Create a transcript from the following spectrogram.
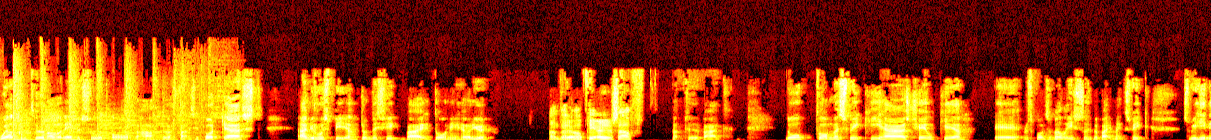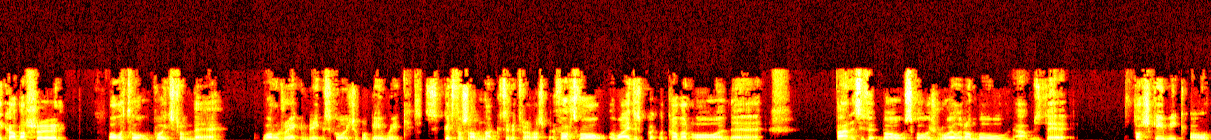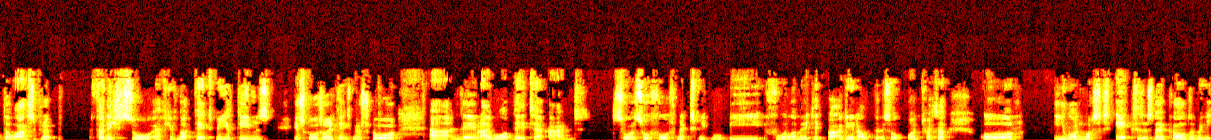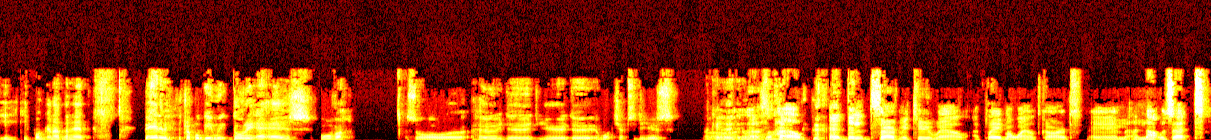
welcome to another episode of the Half Hour Fantasy Podcast. I'm your host Peter, joined this week by Donny. How are you? I'm very well, Peter. Yourself? Not too bad. No Tom this week. He has childcare uh, responsibilities, so he'll be back next week. So we need to cover through all the talking points from the World Record Breaking Scottish Triple Game Week. It's good for some, not so good for others. But first of all, I want to just quickly cover on the fantasy football Scottish Royal Rumble. That was the first game week of the last group finished. So if you've not texted me your teams, your score, sorry, text me your score, uh, then I will update it and so on and so forth. Next week will be four eliminated. But again, I'll put this all on Twitter or Elon Musk's X, as it's now called, if we keep on getting that in their head. But anyway, the triple game week, Donny, it is over. So how did you do and what chips did you use? I Oh, kind of didn't know. well, it didn't serve me too well. I played my wild card, um, and that was it.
